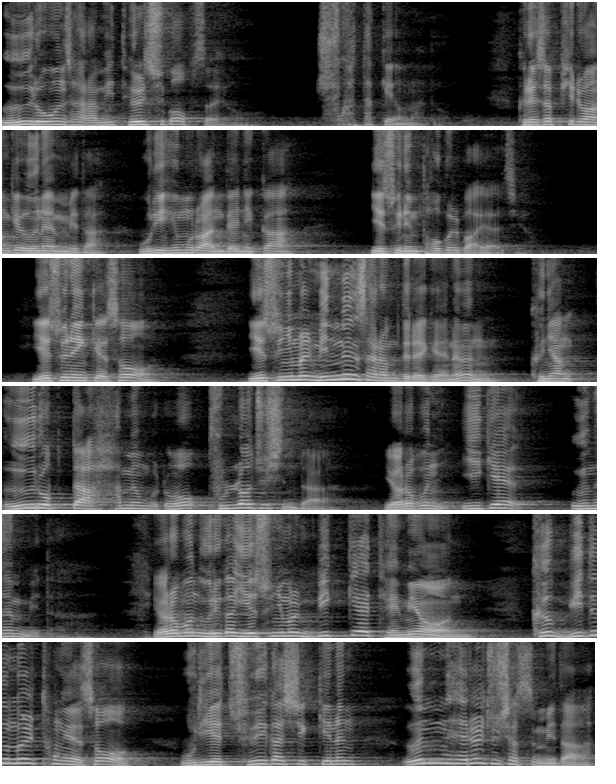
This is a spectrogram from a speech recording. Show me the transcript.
의로운 사람이 될 수가 없어요. 죽었다 깨어나도. 그래서 필요한 게 은혜입니다. 우리 힘으로 안 되니까 예수님 덕을 봐야죠. 예수님께서 예수님을 믿는 사람들에게는 그냥 의롭다 함으로 불러주신다. 여러분, 이게 은혜입니다. 여러분, 우리가 예수님을 믿게 되면 그 믿음을 통해서 우리의 죄가 씻기는 은혜를 주셨습니다.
